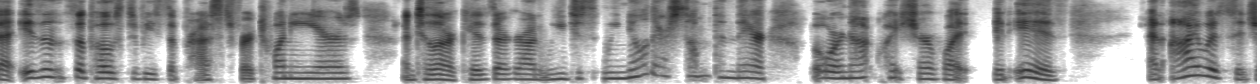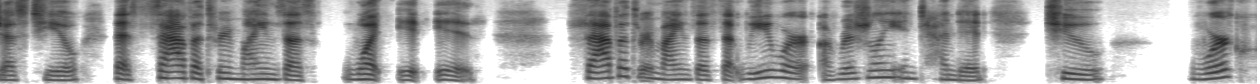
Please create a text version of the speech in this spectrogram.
that isn't supposed to be suppressed for 20 years until our kids are grown. We just, we know there's something there, but we're not quite sure what it is. And I would suggest to you that Sabbath reminds us what it is. Sabbath reminds us that we were originally intended to work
